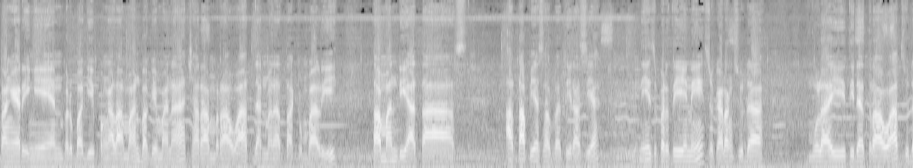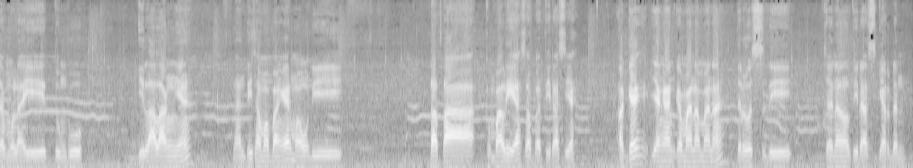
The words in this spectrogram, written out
Bang Er ingin berbagi pengalaman Bagaimana cara merawat dan menata kembali Taman di atas atap ya Sobat Tiras ya. Ini seperti ini Sekarang sudah mulai tidak terawat Sudah mulai tumbuh ilalangnya. Nanti sama Bang Er mau di tata kembali ya sahabat tiras ya. Oke jangan ke mana-mana terus di channel tiras garden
